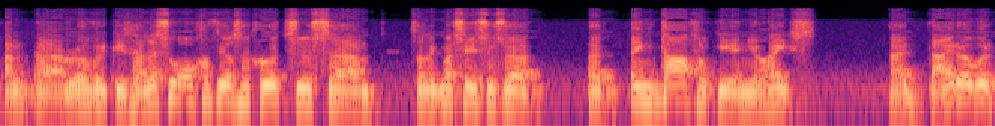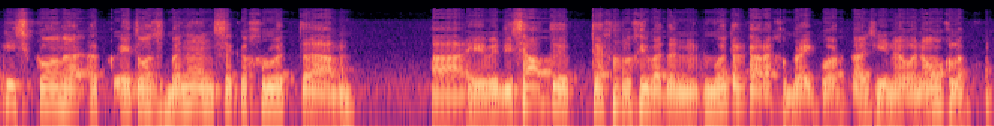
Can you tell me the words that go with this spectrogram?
um, uh, rovertjies. Hulle so ongeveer so groot soos uh, sal ek maar sê soos 'n 'n klein tafeltjie in jou huis. Uh daai rovertjies kon uh, het ons binne in sulke groot um uh jy weet dieselfde tegnologie wat in motorkarre gebruik word as jy nou 'n ongeluk kom.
